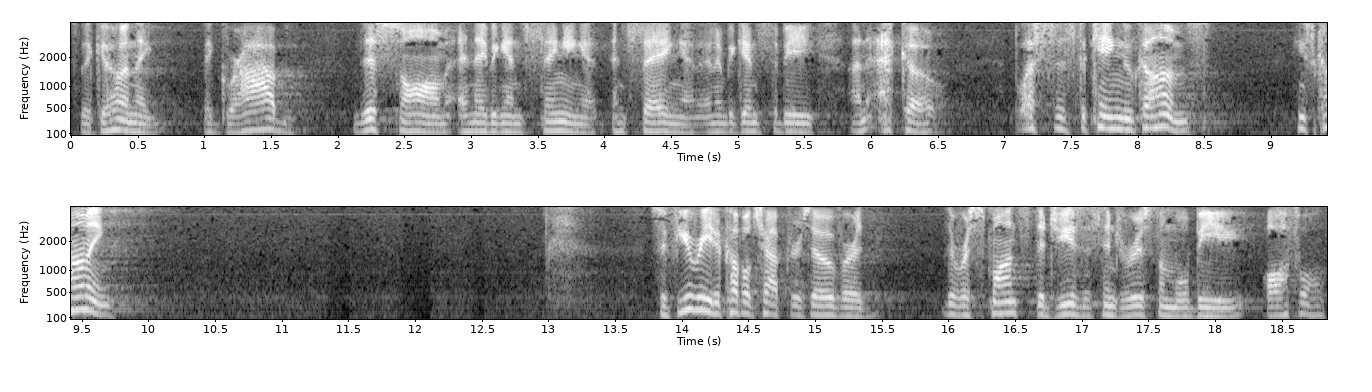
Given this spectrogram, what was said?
So they go and they, they grab this psalm and they begin singing it and saying it, and it begins to be an echo. Blessed is the King who comes. He's coming. So if you read a couple chapters over, the response to Jesus in Jerusalem will be awful.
